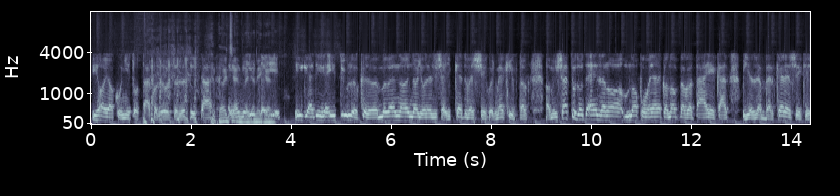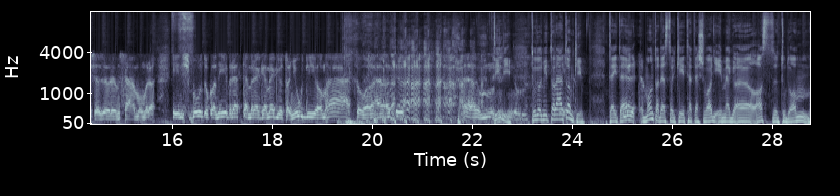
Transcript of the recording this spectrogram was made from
jaj, akkor nyitották az öltözőt. Tehát, Hogy csend legyen, igen. Igen, igen, itt ülök, ö, mert nagyon ez is egy kedvesség, hogy meghívtak. Ami hát tudod, ezen a napon, vagy ennek a napnak a tájékán, ugye az ember keresik, és ez öröm számomra. Én is boldogan ébredtem reggel, megjött a nyugdíjam, hát szóval hát, Tibi, tudod, mit találtam ki? Te itt el, mondtad ezt, hogy két hetes vagy, én meg azt tudom,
